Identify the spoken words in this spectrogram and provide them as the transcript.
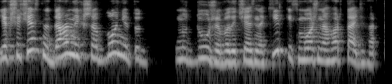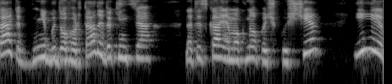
Якщо чесно, даних шаблонів тут ну, дуже величезна кількість, можна гортати, гортати, ніби догортали до кінця, натискаємо кнопочку ще, і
